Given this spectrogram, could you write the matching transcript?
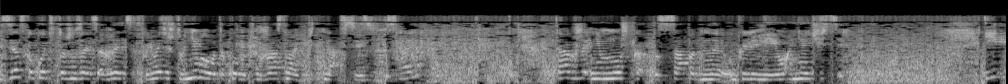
сделать какой-то, тоже называется, рецепт. Понимаете, чтобы не было вот такого вот ужасного пятна в свете Израиля. Также немножко западную Галилею они очистили. И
